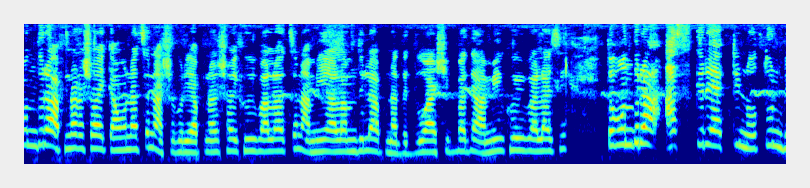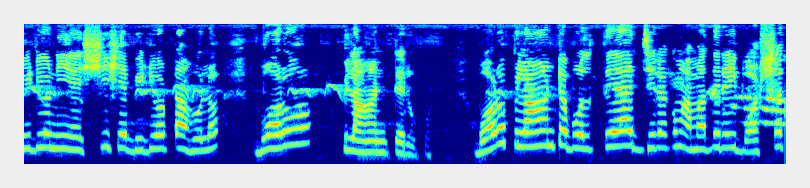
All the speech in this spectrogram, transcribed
বন্ধুরা, আপনারা সবাই কেমন আছেন? আশা করি আপনারা সবাই খুবই ভালো আছেন। আমি আলহামদুলিল্লাহ আপনাদের দু আশীর্বাদে আমি খুবই ভালো আছি। তো বন্ধুরা, আজকের একটি নতুন ভিডিও নিয়ে এসছি। সে ভিডিওটা হলো বড় প্লান্টের উপর। বড় প্লান্ট বলতে যেরকম আমাদের এই বর্ষার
